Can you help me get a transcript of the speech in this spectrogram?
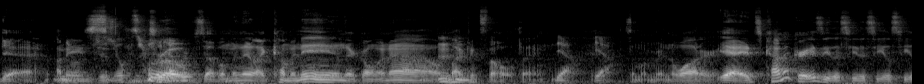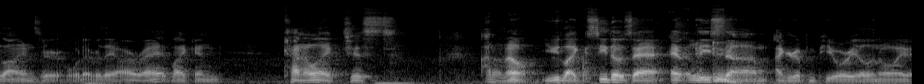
yeah, I mean, just droves of them, and they're like coming in, they're going out, Mm-hmm. like it's the whole thing. yeah yeah Some of them are in the water. Yeah, it's kind of crazy to see the seal sea lions or whatever they are, right? Like, and kind of like just, I don't know. You like see those at at least. Um, I grew up in Peoria, Illinois,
